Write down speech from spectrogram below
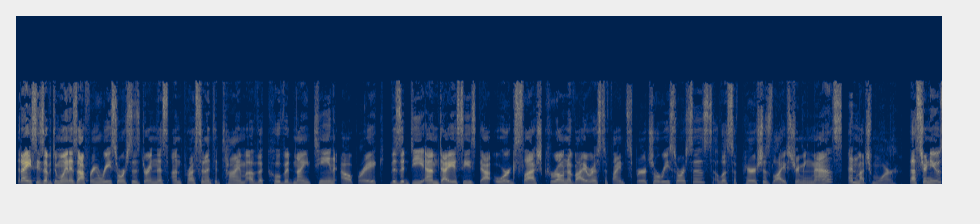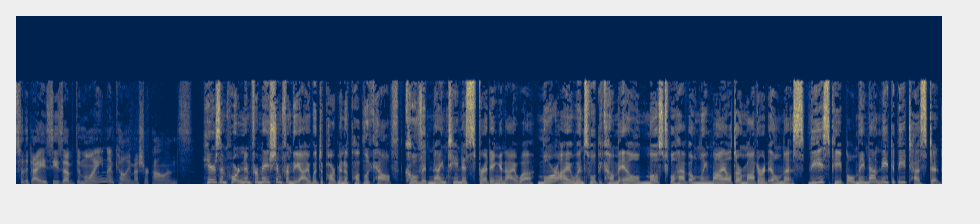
The Diocese of Des Moines is offering resources during this unprecedented time of the COVID-19 outbreak. Visit dmdiocese.org slash coronavirus to find spiritual resources, a list of parishes live streaming Mass, and much more. That's your news for the Diocese of Des Moines. I'm Kelly Mescher Collins. Here's important information from the Iowa Department of Public Health. COVID-19 is spreading in Iowa. More Iowans will become ill. Most will have only mild or moderate illness. These people may not need to be tested.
